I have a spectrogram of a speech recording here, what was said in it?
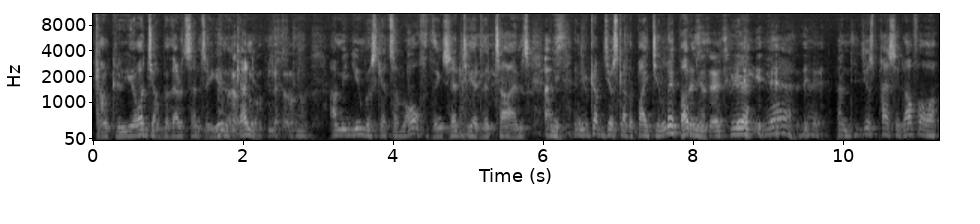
can't do your job without a sense of humour, can you? No. Uh, I mean, you must get some awful things said to you at the times, and, you- and you've got just got to bite your lip, haven't This you? is it. Yeah, yeah, yeah. And you just pass it off or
